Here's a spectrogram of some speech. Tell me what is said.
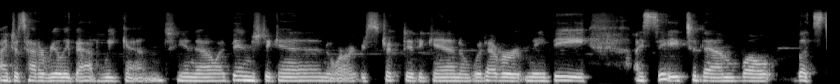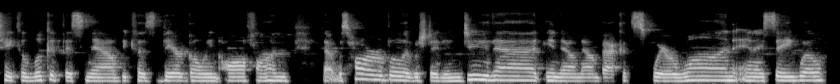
I just had a really bad weekend. You know, I binged again or I restricted again or whatever it may be. I say to them, well, let's take a look at this now because they're going off on that was horrible. I wish I didn't do that. You know, now I'm back at square one. And I say, well,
